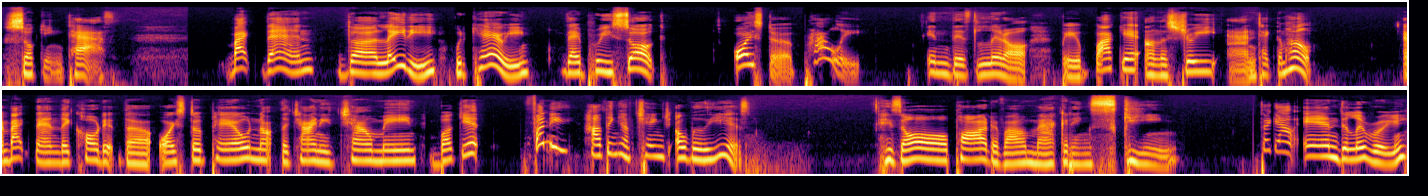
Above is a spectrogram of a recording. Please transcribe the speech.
soaking task. Back then, the lady would carry they pre-soaked oyster proudly in this little big bucket on the street and take them home. And back then they called it the oyster pail, not the Chinese chow mein bucket. Funny how things have changed over the years. It's all part of our marketing scheme. Takeout and delivery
